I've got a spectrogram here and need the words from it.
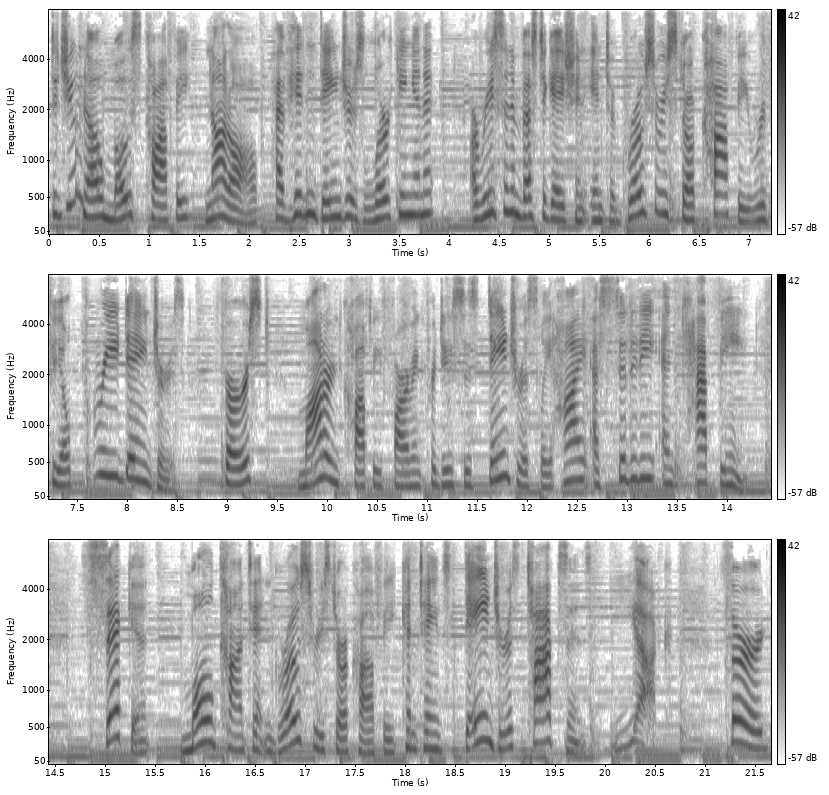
Did you know most coffee, not all, have hidden dangers lurking in it? A recent investigation into grocery store coffee revealed three dangers. First, modern coffee farming produces dangerously high acidity and caffeine. Second, mold content in grocery store coffee contains dangerous toxins. Yuck. Third,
